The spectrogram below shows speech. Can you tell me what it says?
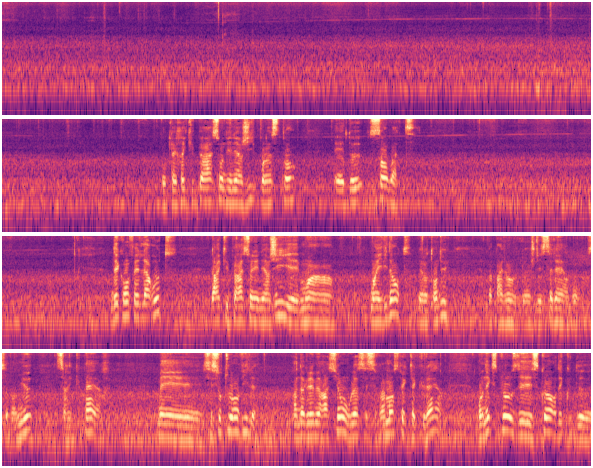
Donc la récupération d'énergie pour l'instant est de 100 watts. Dès qu'on fait de la route, la récupération d'énergie est moins, moins évidente, bien entendu. par exemple, le HDCLR, bon, ça va mieux, ça récupère. Mais c'est surtout en ville, en agglomération, où là c'est vraiment spectaculaire. On explose les scores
